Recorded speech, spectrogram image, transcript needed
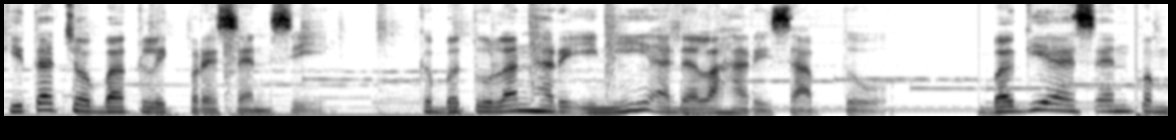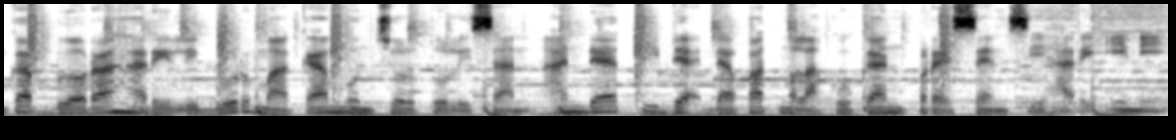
Kita coba klik presensi. Kebetulan hari ini adalah hari Sabtu. Bagi ASN Pemkap Blora hari libur maka muncul tulisan Anda tidak dapat melakukan presensi hari ini.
